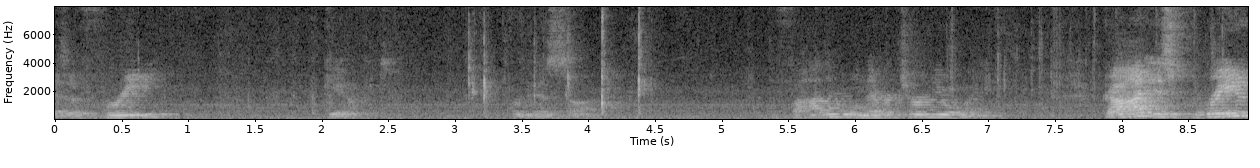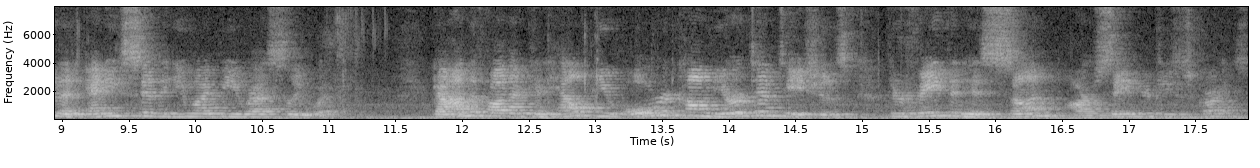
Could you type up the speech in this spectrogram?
as a free gift from his son. The Father will never turn you away. God is greater than any sin that you might be wrestling with. God the Father can help you overcome your temptations through faith in his Son, our Savior, Jesus Christ.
